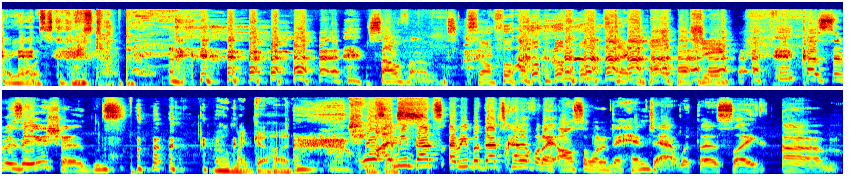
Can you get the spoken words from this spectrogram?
Oh yeah, what's today's topic? Cell phones. Cell phone technology. Customizations. Oh my god. Well, I mean that's I mean, but that's kind of what I also wanted to hint at with this, like, um,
